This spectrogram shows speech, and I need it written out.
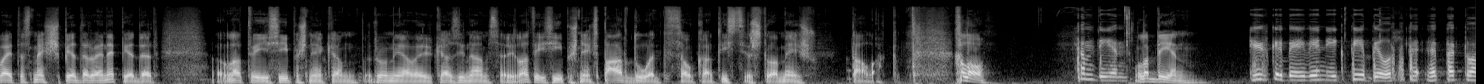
vai tas mežs pieder vai nepieder Latvijas īpašniekam. Runa jau ir, kā zināms, arī Latvijas īpašnieks pārdod savukārt izcirsto mežu tālāk. Halo! Labdien! Labdien! Es gribēju vienīgi piebilst eh, par to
